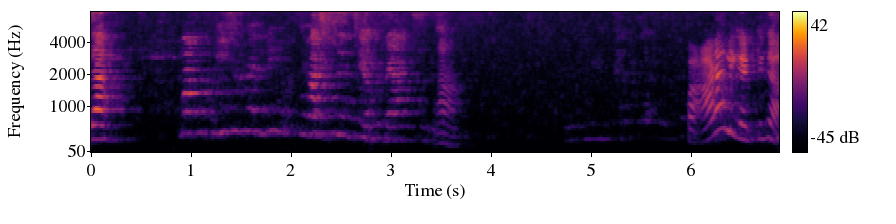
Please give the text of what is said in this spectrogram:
దా. పాడాలి గట్టిగా.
